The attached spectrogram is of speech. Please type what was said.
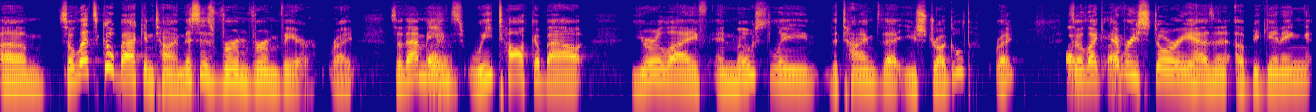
Um, so let's go back in time. This is vroom vroom veer, right? So that means we talk about your life and mostly the times that you struggled, right? so like right. every story has a, a beginning,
